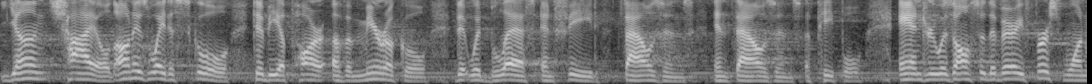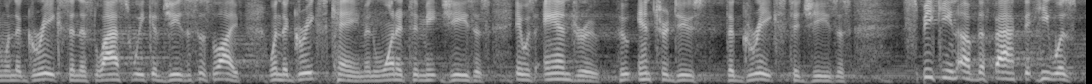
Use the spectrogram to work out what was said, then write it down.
young child on his way to school to be a part of a miracle that would bless and feed thousands and thousands of people. Andrew was also the very first one when the Greeks, in this last week of Jesus' life, when the Greeks came and wanted to meet Jesus, it was Andrew who introduced the Greeks to Jesus. Speaking of the fact that he was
